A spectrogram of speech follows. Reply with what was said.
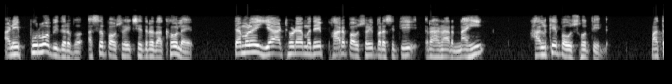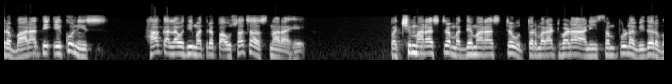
आणि पूर्व विदर्भ असं पावसाळी क्षेत्र दाखवलं आहे त्यामुळे या आठवड्यामध्ये फार पावसाळी परिस्थिती राहणार नाही. हलके पाऊस होतील. मात्र बारा ते एकोणीस हा कालावधी मात्र पावसाचा असणार आहे. पश्चिम महाराष्ट्र मध्य महाराष्ट्र उत्तर मराठवाडा आणि संपूर्ण विदर्भ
